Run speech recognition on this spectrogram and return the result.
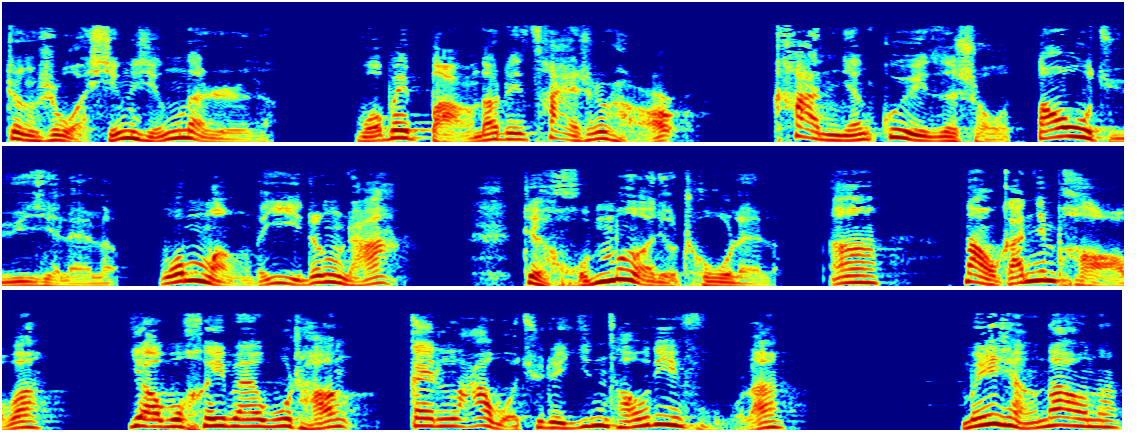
正是我行刑的日子。我被绑到这菜市口，看见刽子手刀举起来了，我猛地一挣扎，这魂魄就出来了啊！那我赶紧跑吧，要不黑白无常该拉我去这阴曹地府了。没想到呢，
